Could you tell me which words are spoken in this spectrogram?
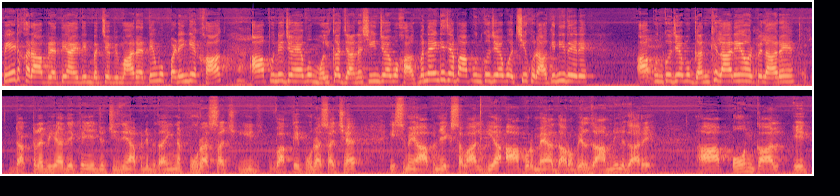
पेट ख़राब रहते हैं आए दिन बच्चे बीमार रहते हैं वो पढ़ेंगे खाक। आप उन्हें जो है वो मुल्क का जानशीन जो है वो खाक बनाएँगे जब आप उनको जो है वो अच्छी खुराक ही नहीं दे रहे। आप उनको जो है वो गन खिला रहे हैं और पिला रहे हैं। डॉक्टर भैया देखें ये जो चीज़ें आपने बताई ना पूरा सच ये वाकई पूरा सच है। इसमें आपने एक सवाल किया आप और मैं अदारों पे इल्ज़ाम नहीं लगा रहे। आप ऑन कॉल एक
